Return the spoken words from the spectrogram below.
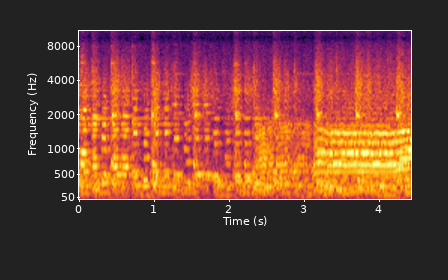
la la la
